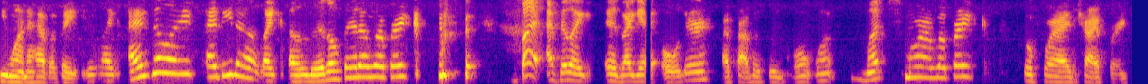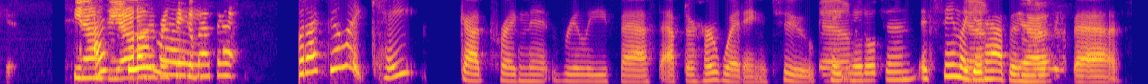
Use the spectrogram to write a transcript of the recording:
you want to have a baby. Like i feel like i need a like a little bit of a break but i feel like as i get older i probably won't want much more of a break before i try for a kid. You know I do y'all ever think about that? But I feel like Kate got pregnant really fast after her wedding too. Yeah. Kate Middleton. It seemed like it happened Yeah. really fast.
